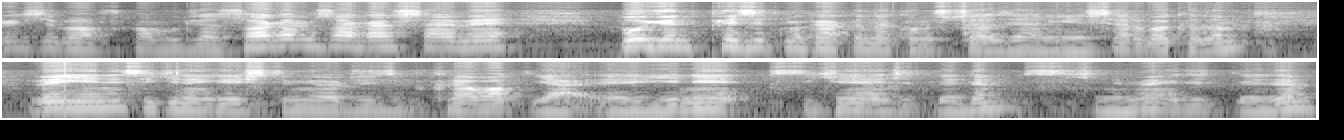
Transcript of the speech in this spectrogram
arkadaşlar ben Furkan Bugüzel. Sorgamız arkadaşlar ve bugün pes etmek hakkında konuşacağız yani gençler bakalım. Ve yeni skin'e geçtim gördüğünüz gibi kravat ya e, yeni skin'i editledim. Skin'imi editledim.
